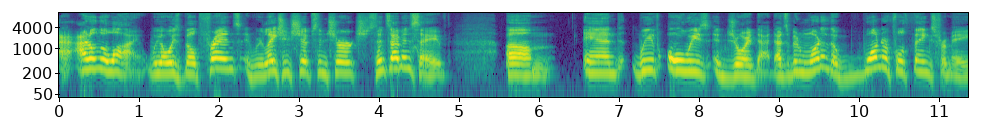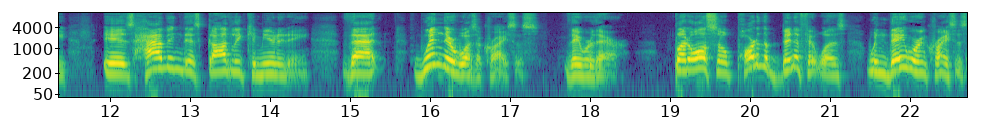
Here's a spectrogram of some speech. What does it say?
I don't know why. We always build friends and relationships in church since I've been saved. Um, and we've always enjoyed that. That's been one of the wonderful things for me is having this godly community that when there was a crisis, they were there. But also part of the benefit was when they were in crisis,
